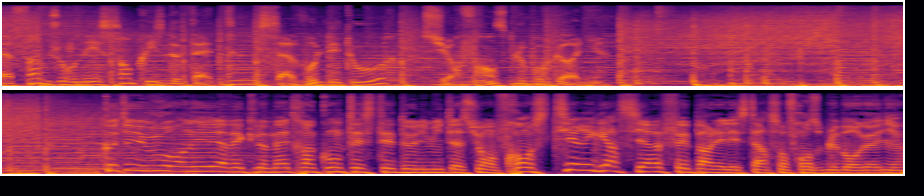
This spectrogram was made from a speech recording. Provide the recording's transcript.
La fin de journée sans prise de tête. Ça vaut le détour sur France Bleu Bourgogne. Côté humour, on est avec le maître incontesté de l'imitation en France, Thierry Garcia, fait parler les stars sur France Bleu Bourgogne.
